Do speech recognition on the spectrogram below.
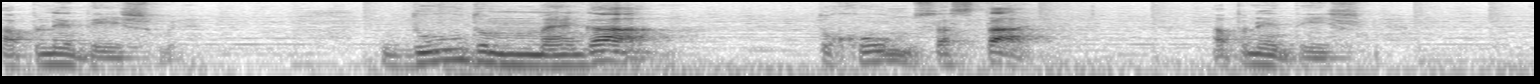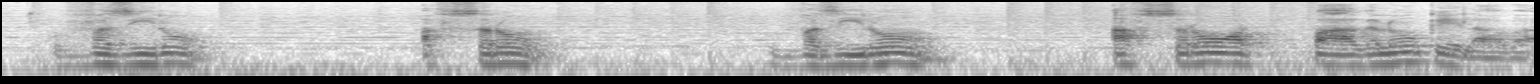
अपने देश में। दूध महँगा तो खून सस्ता है अपने देश में। वजीरों, अफसरों वजीरों, अफसरों और पागलों के अलावा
